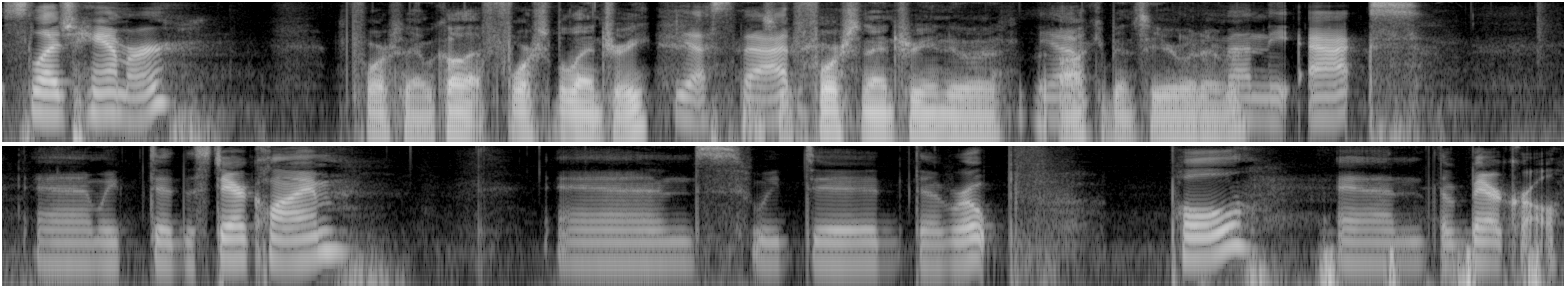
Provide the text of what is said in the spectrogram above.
sledgehammer. Force, we call that forcible entry. Yes, So that. force an entry into a Yep. occupancy or whatever. And then the axe, and we did the stair climb, and we did the rope pull and the bear crawl.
